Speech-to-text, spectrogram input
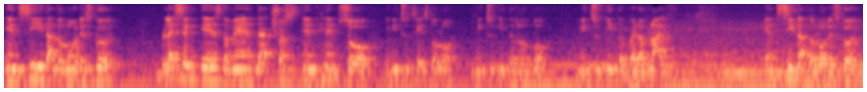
and see that the Lord is good. Blessed is the man that trusts in him. So we need to taste the Lord. We need to eat the little book. We need to eat the bread of life and see that the Lord is good.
